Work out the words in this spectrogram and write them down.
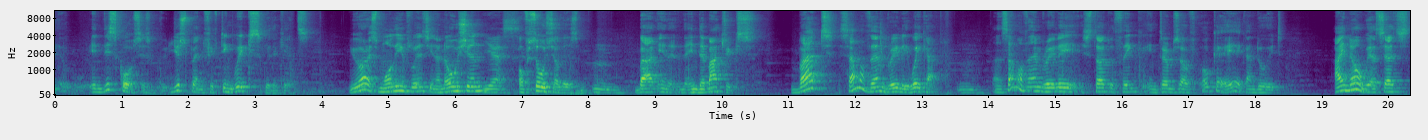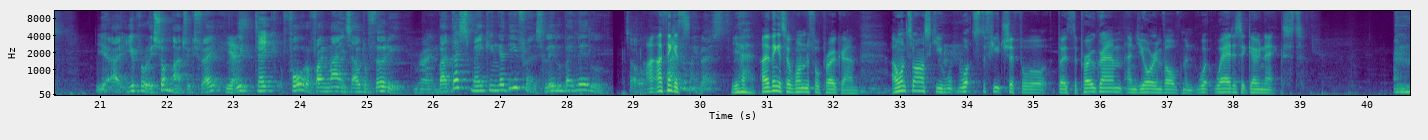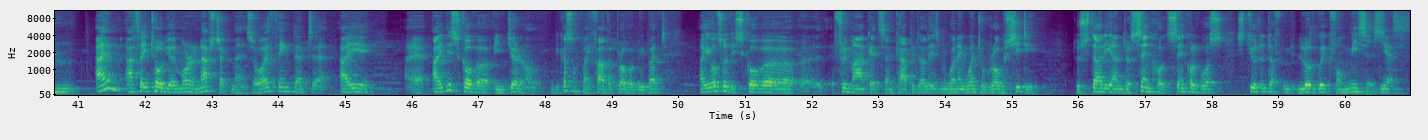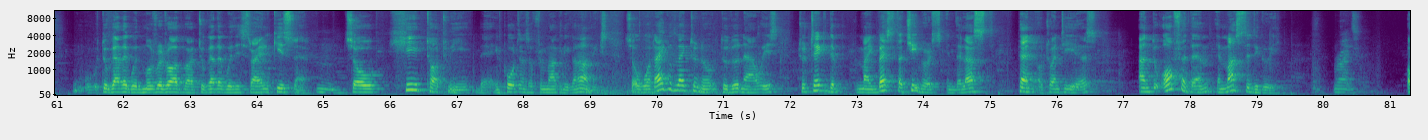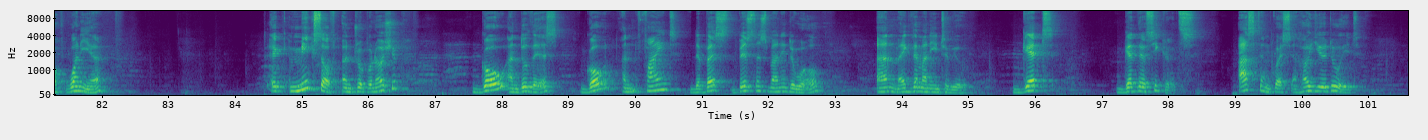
in these courses you spend 15 weeks with the kids. You are a small influence in an ocean Yes. of socialism, hmm. but in the, in the matrix. But some of them really wake up, hmm. and some of them really start to think in terms of okay, I can do it. I know we are such Yeah, you probably saw Matrix, right? Yes. We take four or five minds out of 30, Right. but that's making a difference little by little. So I- I think it's- best. Yeah, I think it's a wonderful program. I want to ask you, what's the future for both the program and your involvement? Wh- where does it go next? I'm, as I told you, I'm more an abstract man. So I think that uh, I, I, I discover in general because of my father probably, but I also discover uh, free markets and capitalism when I went to Grove City to study under Sennholz. Sennholz was student of Ludwig von Mises. Yes. together with Murray Rothbard, together with Israel Kirzner. Hmm. So he taught me the importance of free market economics. So what I would like to know to do now is to take the, my best achievers in the last 10 or 20 years and to offer them a master degree Right. of one year, a mix of entrepreneurship, go and do this, go and find the best businessman in the world and make them an interview. Get get their secrets. Ask them questions, how you do it?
